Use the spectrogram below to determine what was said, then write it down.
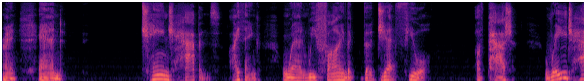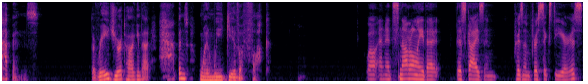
right? And change happens, I think, when we find the, the jet fuel of passion. Rage happens the rage you're talking about happens when we give a fuck. Well, and it's not only that this guy's in prison for 60 years,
